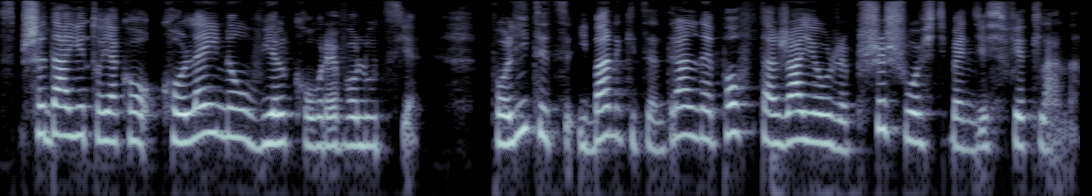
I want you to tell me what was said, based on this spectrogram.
sprzedaje to jako kolejną wielką rewolucję. Politycy i banki centralne powtarzają, że przyszłość będzie świetlana.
